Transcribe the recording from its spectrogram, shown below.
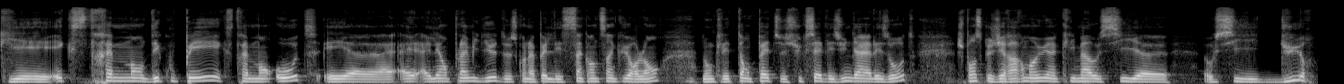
qui est extrêmement découpée, extrêmement haute, et euh, elle, elle, est en plein milieu de ce qu'on appelle les 55 hurlants. Donc les tempêtes se succèdent les unes derrière les autres. Je pense que j'ai rarement eu un climat aussi euh, aussi dur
